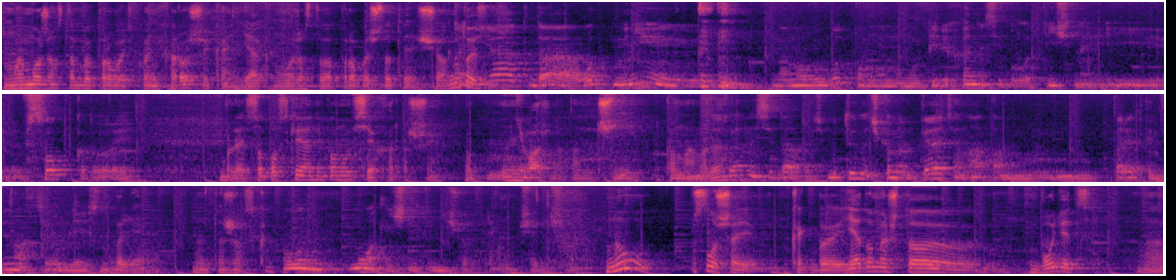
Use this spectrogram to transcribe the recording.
Мы можем с тобой пробовать какой-нибудь хороший коньяк, мы можем с тобой пробовать что-то еще. Ну, то есть, Коньяк, да. Вот мне на Новый год, по-моему, мы пили Хеннесси, был отличный. И в СОП, который... блядь, соповские, они, по-моему, все хороши. Неважно там чьи, по-моему, да? Хеннесси, да. То есть бутылочка 0,5, она там порядка 12 рублей стоит. Бля, ну это жестко. Он, ну, отличный коньячок, прям вообще дешевый. Ну, слушай, как бы, я думаю, что будет, э,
